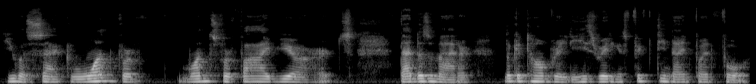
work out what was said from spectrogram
He was sacked one for once for 5 yards. That doesn't matter. Look at Tom Brady. His rating is 59.4.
